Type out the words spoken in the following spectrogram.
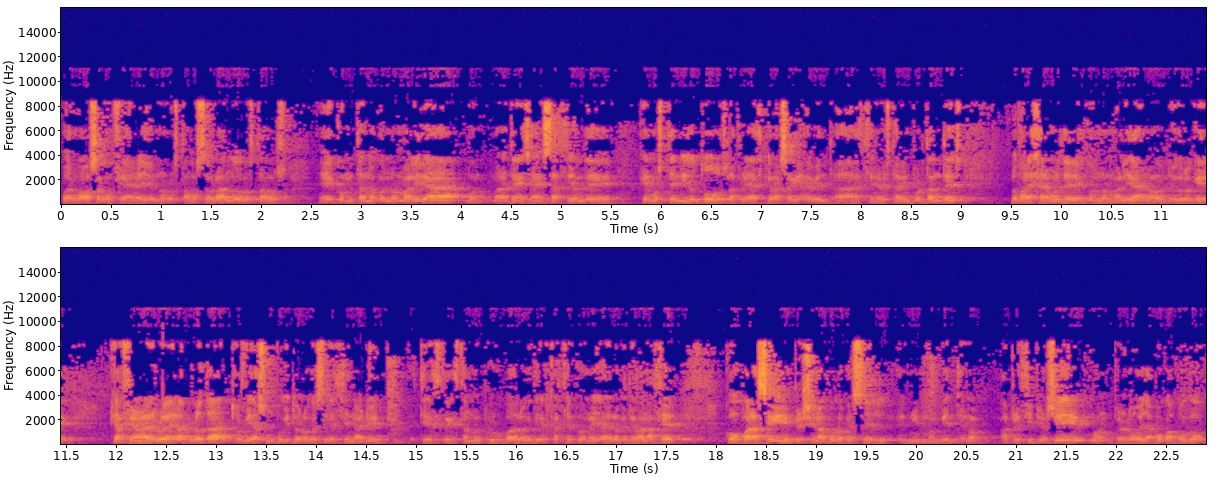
bueno, vamos a confiar en ellos, ¿no? Lo estamos hablando, lo estamos eh, comentando con normalidad, bueno, van a tener esa sensación de que hemos tenido todos la primera vez que vas a, a escenarios tan importantes, lo manejaremos de, con normalidad, ¿no? Yo creo que, que al final de rueda de la pelota te olvidas un poquito de lo que es el escenario y tienes que estar muy preocupado de lo que tienes que hacer con ella, de lo que te van a hacer, como para seguir impresionado por lo que es el, el mismo ambiente, ¿no? Al principio sí, bueno, pero luego ya poco a poco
